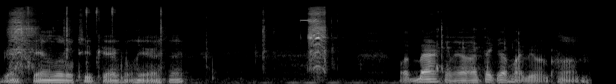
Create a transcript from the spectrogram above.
Brent's being a little too careful here, I think. What backing out? I think that might be my problem.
